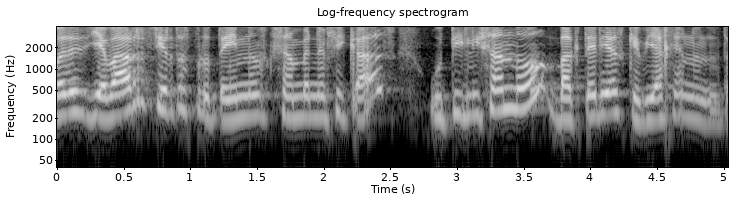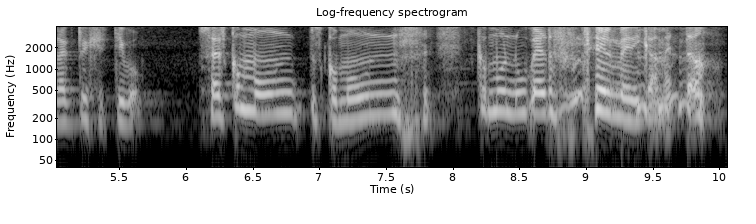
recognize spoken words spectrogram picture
puedes llevar ciertas proteínas que sean benéficas utilizando bacterias que viajen en el tracto digestivo. O sea, es como un, pues como un, como un Uber del medicamento.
